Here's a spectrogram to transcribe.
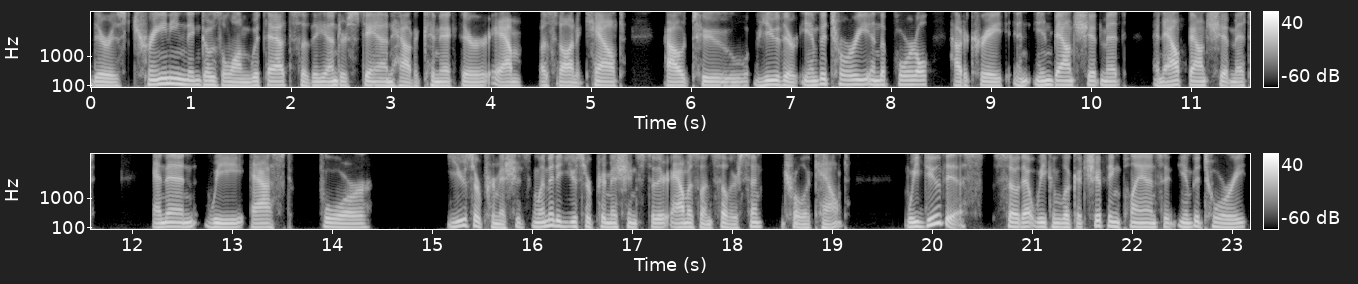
There is training that goes along with that so they understand how to connect their Amazon account, how to view their inventory in the portal, how to create an inbound shipment, an outbound shipment. And then we ask for user permissions, limited user permissions to their Amazon Seller Central account. We do this so that we can look at shipping plans and inventory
